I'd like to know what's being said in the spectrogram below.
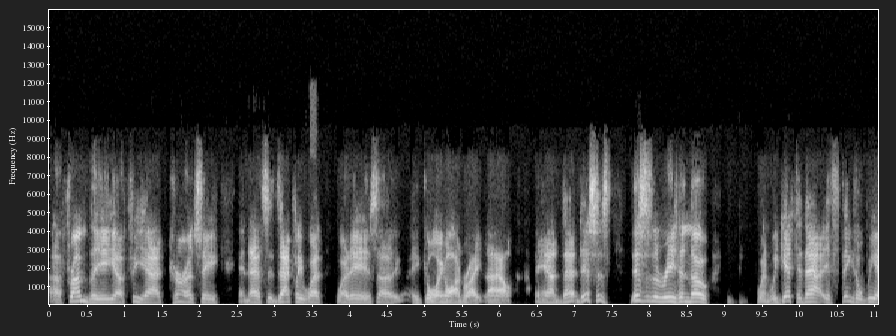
uh, from the uh, fiat currency, and that's exactly what what is uh, going on right now. And that this is this is the reason, though, when we get to that, it's things will be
